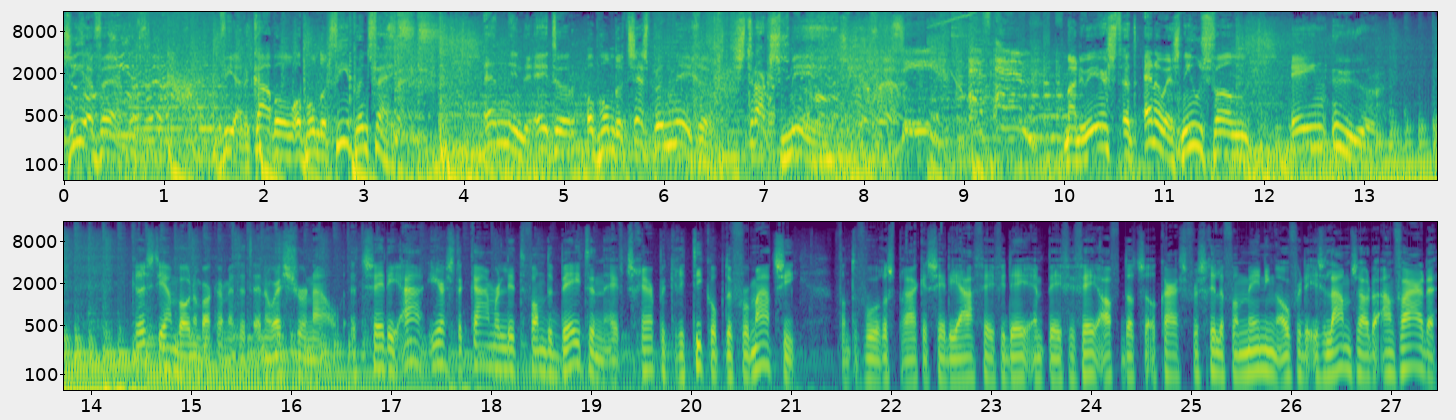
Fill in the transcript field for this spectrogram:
ZFM. Via de kabel op 104.5. En in de ether op 106.9. Straks meer. ZFM. Maar nu eerst het NOS nieuws van 1 uur. Christian Bonenbakker met het NOS Journaal. Het CDA Eerste Kamerlid van de Beten heeft scherpe kritiek op de formatie. Van tevoren spraken CDA, VVD en PVV af dat ze elkaars verschillen van mening over de islam zouden aanvaarden.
